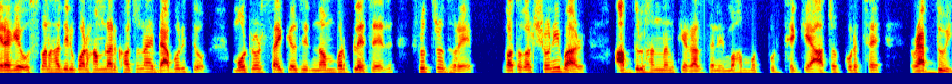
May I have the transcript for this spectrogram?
এর আগে উসমান হাদির উপর হামলার ঘটনায় ব্যবহৃত মোটর সাইকেলটির নম্বর প্লেটের সূত্র ধরে গতকাল শনিবার আব্দুল হান্নানকে রাজধানীর মোহাম্মদপুর থেকে আটক করেছে র্যাব দুই।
